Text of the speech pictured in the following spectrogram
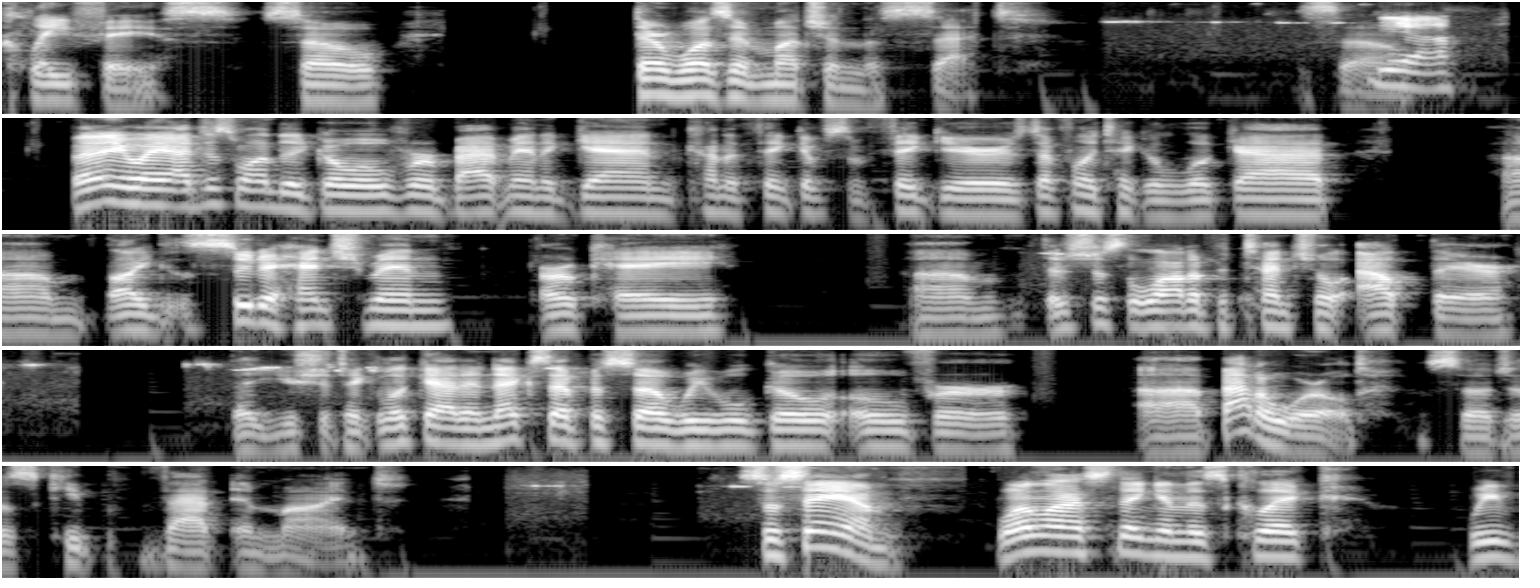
clayface. So there wasn't much in the set. So Yeah. But anyway, I just wanted to go over Batman again, kind of think of some figures, definitely take a look at. Um, like pseudo henchmen are okay. Um, there's just a lot of potential out there that you should take a look at. In next episode, we will go over uh, Battle World, so just keep that in mind. So Sam, one last thing in this click. we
